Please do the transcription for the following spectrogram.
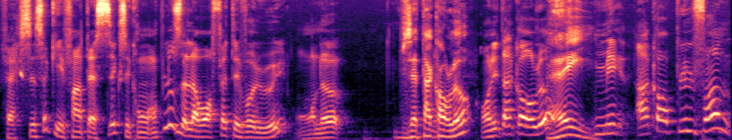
Fait que c'est ça qui est fantastique, c'est qu'en plus de l'avoir fait évoluer, on a Vous êtes encore là? On est encore là. Hey! Mais encore plus le fun,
